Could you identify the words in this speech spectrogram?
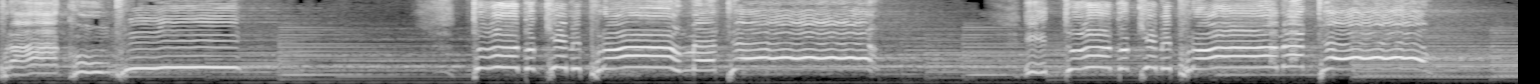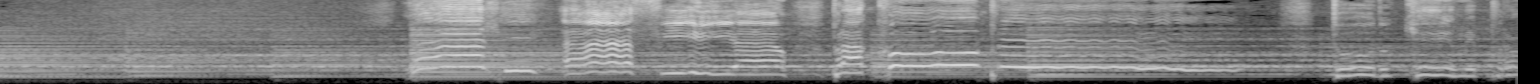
Para cumprir tudo que me prometeu e tudo que me prometeu. Ele é fiel para cumprir tudo que me prometeu.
